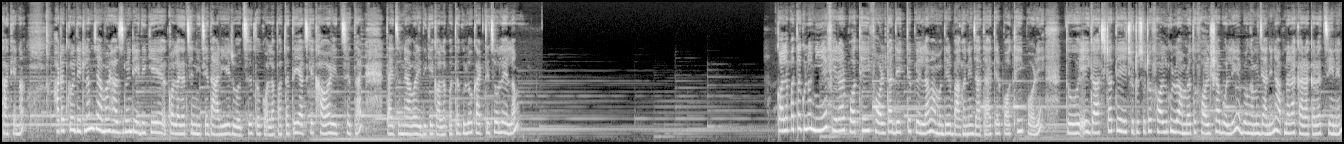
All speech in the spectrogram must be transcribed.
থাকে না। হঠাৎ করে দেখলাম যে আমার হাজব্যান্ড এদিকে কলা গাছের নিচে দাঁড়িয়ে রয়েছে, তো কলা পাতাতেই আজকে খাওয়ার ইচ্ছে তার। তাই জন্য আবার এদিকে কলা পাতাগুলো কাটতে চলে এলাম। কলা পাতাগুলো নিয়ে ফেরার পথেই ফলটা দেখতে পেলাম আমাদের বাগানে যাতায়াতের পথেই পড়ে। তো এই গাছটাতে এই ছোট ছোট ফলগুলো আমরা তো ফলসা বলি এবং আমি জানি না আপনারা কারা কারা চেনেন।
